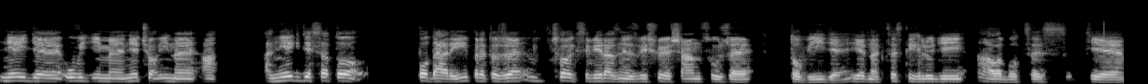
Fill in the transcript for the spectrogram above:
nejde, uvidíme niečo iné a a niekde sa to podarí, pretože človek si výrazne zvyšuje šancu, že to vyjde. Jednak cez tých ľudí alebo cez tie,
